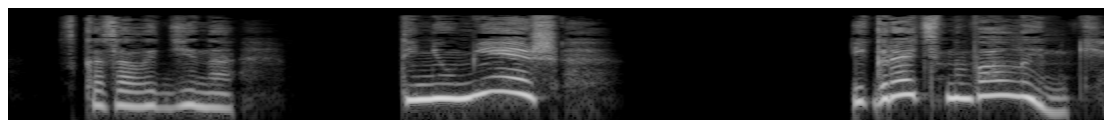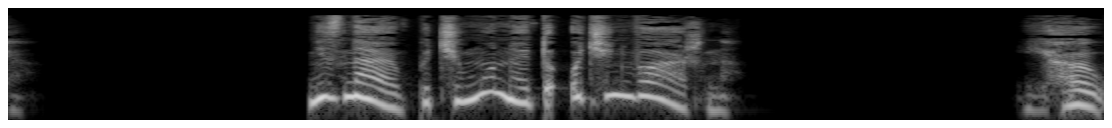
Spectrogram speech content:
— сказала Дина. «Ты не умеешь играть на волынке. Не знаю, почему, но это очень важно». «Я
